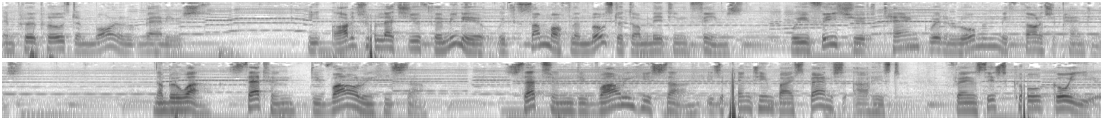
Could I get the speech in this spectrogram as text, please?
and proposed moral values. In order to let you familiar with some of the most dominating themes, we featured 10 great Roman mythology paintings. Number 1. Saturn devouring his son. Saturn devouring his son is a painting by Spanish artist Francisco Goya.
